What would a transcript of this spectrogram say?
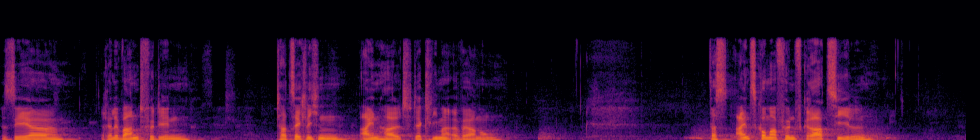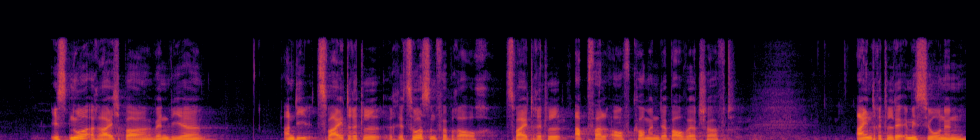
sehr relevant für den tatsächlichen Einhalt der Klimaerwärmung. Das 1,5 Grad Ziel ist nur erreichbar, wenn wir an die zwei Drittel Ressourcenverbrauch, zwei Drittel Abfallaufkommen der Bauwirtschaft, ein Drittel der Emissionen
